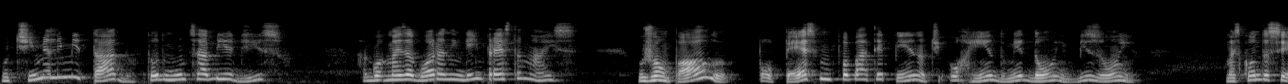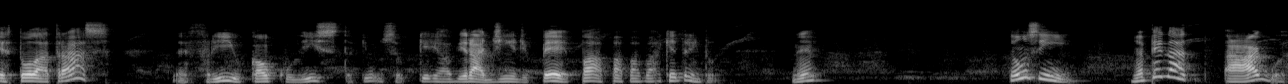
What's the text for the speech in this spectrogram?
o time é limitado, todo mundo sabia disso. Agora, mas agora ninguém presta mais. O João Paulo, pô, péssimo para bater pênalti, horrendo, medonho, bizonho. Mas quando acertou lá atrás, é frio, calculista, que não sei o que, a viradinha de pé, pá, pá, pá, pá, que todo, né? Então assim, não é pegar a água,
